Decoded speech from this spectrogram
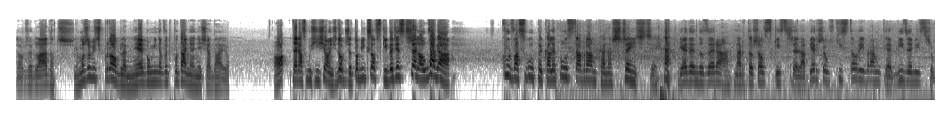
Dobrze, bladacz. No może być problem, nie? Bo mi nawet podania nie siadają. O, teraz musi siąść. Dobrze, to Miksowski będzie strzelał. Uwaga! Kurwa słupek, ale pusta bramka, na szczęście. 1 do 0. Nartoszowski strzela pierwszą w historii bramkę w Lidze Mistrzów.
